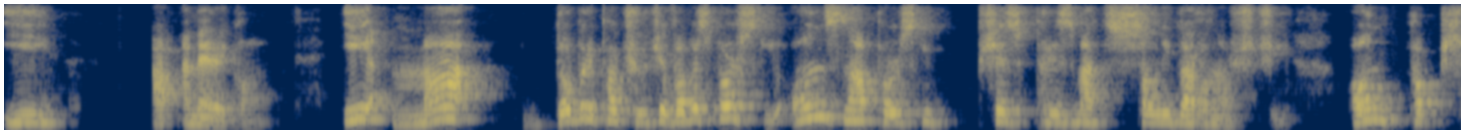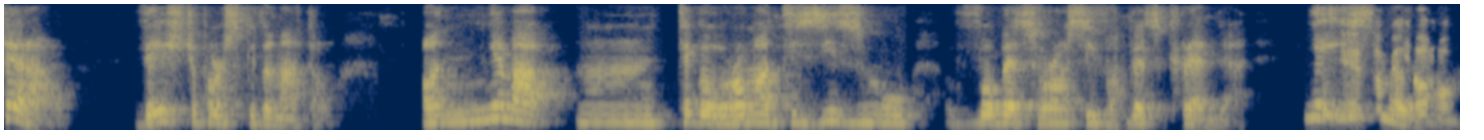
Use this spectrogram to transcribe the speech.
i Ameryką. I ma dobre poczucie wobec Polski. On zna Polski przez pryzmat Solidarności. On popierał wejście Polski do NATO. On nie ma mm, tego romantyzmu wobec Rosji, wobec Kremla. Nie, nie to wiadomo.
